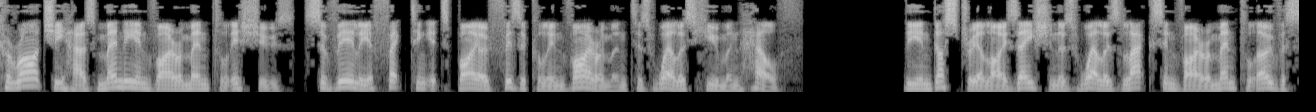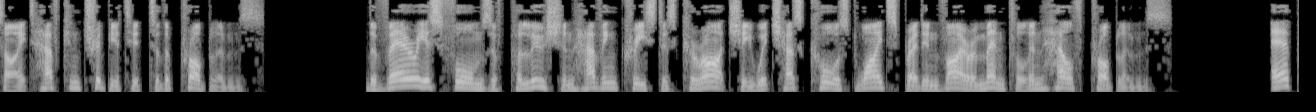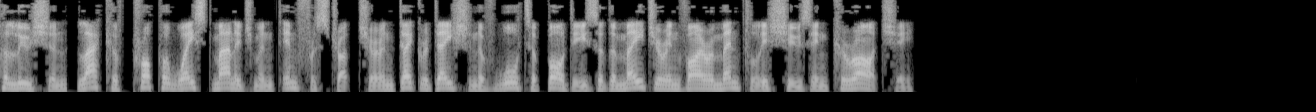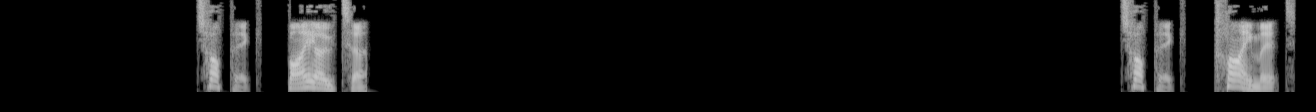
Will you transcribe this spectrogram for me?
Karachi has many environmental issues, severely affecting its biophysical environment as well as human health. The industrialization as well as lax environmental oversight have contributed to the problems. The various forms of pollution have increased as Karachi which has caused widespread environmental and health problems. Air pollution, lack of proper waste management infrastructure and degradation of water bodies are the major environmental issues in Karachi. Biota Climate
